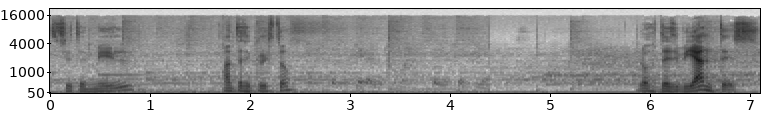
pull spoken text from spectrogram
7000 antes de Cristo. Los desviantes.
